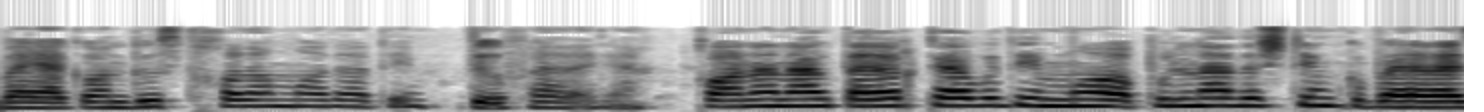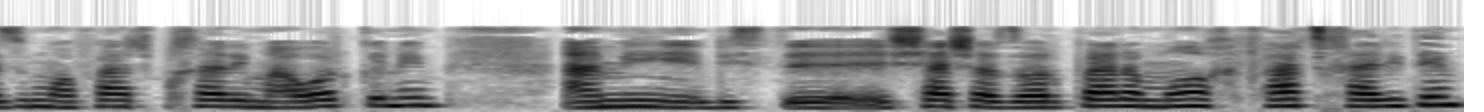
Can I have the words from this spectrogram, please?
به یگان دوست خودم ما دادیم. دوفه دیگه خانه نو تیار کرده بودیم ما پول نداشتیم که باید از ما فرش بخریم اوار کنیم. امی 26 هزار پر ما فرش خریدیم.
